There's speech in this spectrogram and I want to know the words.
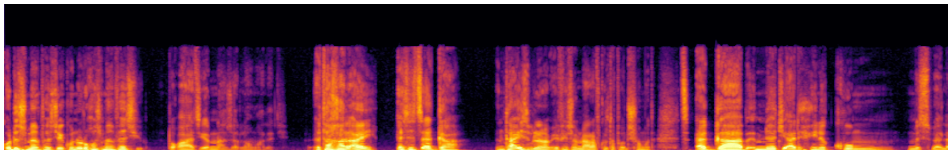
ቅዱስ መንፈስ ዘይኮኑ ርኹስ መንፈስ እዩ ተቋፂርና ዘሎ ማለት እዩ እታ ካልኣይ እቲ ፀጋ እንታይ እዩ ዝብለና ብ ኤፌሶን ዕራፍ 2ሸ ፀጋ ብእምነት እዩ ኣድሒንኩም ምስ በለ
